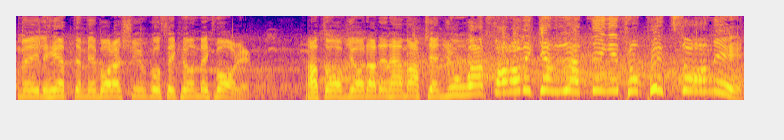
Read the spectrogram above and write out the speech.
Möjligheten med bara 20 sekunder kvar att avgöra den här matchen. Johansson och vilken räddning ifrån Pizzoni!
